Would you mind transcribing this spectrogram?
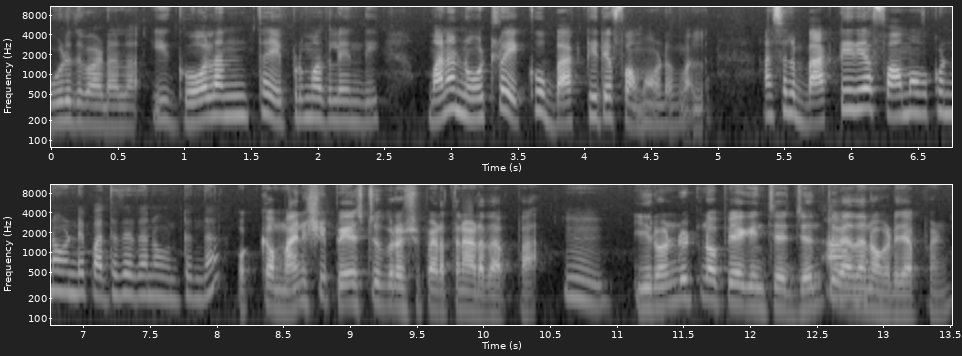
బూడిద వాడాలా ఈ గోలంతా ఎప్పుడు మొదలైంది మన నోట్లో ఎక్కువ బ్యాక్టీరియా ఫామ్ అవడం వల్ల అసలు బ్యాక్టీరియా ఫామ్ అవ్వకుండా ఉండే పద్ధతి ఏదైనా ఉంటుందా ఒక్క మనిషి పేస్ట్ బ్రష్ పెడుతున్నాడు తప్ప. ఈ రెండింటిని ఉపయోగించే జంతువు ఏదైనా ఒకటి చెప్పండి.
